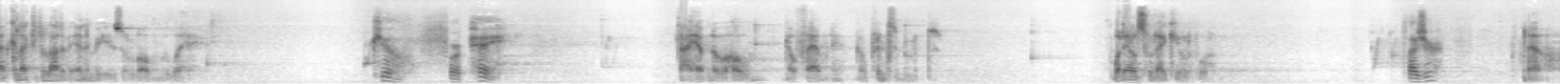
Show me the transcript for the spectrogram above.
I've collected a lot of enemies along the way. Kill for pay. I have no home, no family, no principles. What else would I kill for? Pleasure? No.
